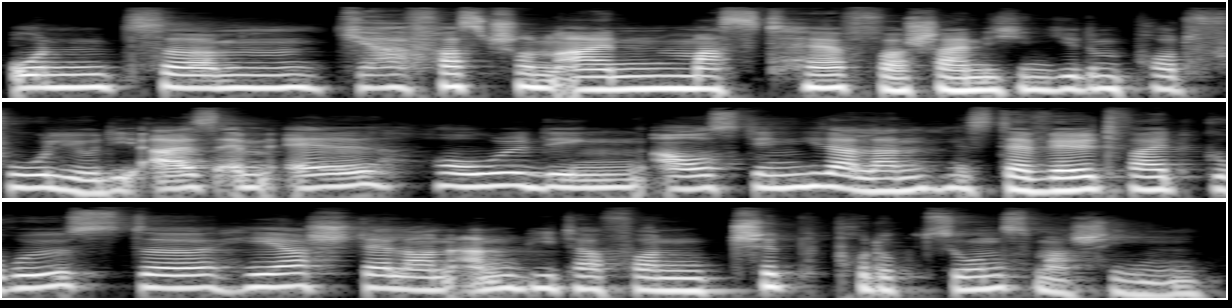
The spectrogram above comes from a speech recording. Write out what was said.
und ähm, ja, fast schon ein Must-Have wahrscheinlich in jedem Portfolio. Die ASML Holding aus den Niederlanden ist der weltweit größte Hersteller und Anbieter von Chip-Produktionsmaschinen.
